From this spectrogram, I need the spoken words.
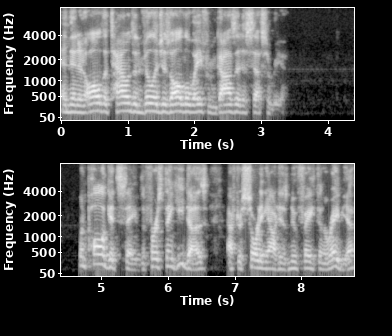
and then in all the towns and villages all the way from Gaza to Caesarea. When Paul gets saved, the first thing he does after sorting out his new faith in Arabia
